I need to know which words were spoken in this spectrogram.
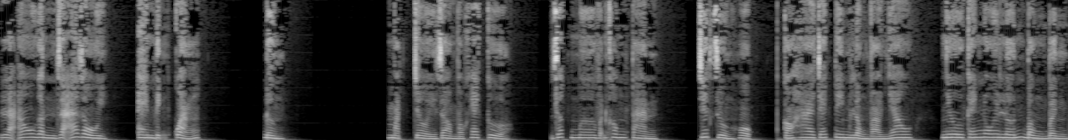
Lão gần dã rồi, em định quẳng. Đừng. Mặt trời dòm vào khe cửa, giấc mơ vẫn không tàn. Chiếc giường hộp có hai trái tim lồng vào nhau, như cái nôi lớn bồng bềnh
